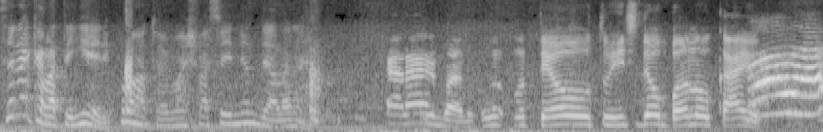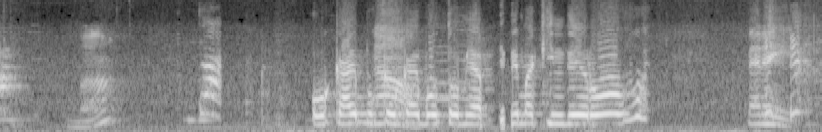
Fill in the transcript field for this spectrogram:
Será que ela tem ele? Pronto, é mais fácil o nome dela, né? Caralho, mano, o, o teu tweet deu ban no Caio. Bom? O Caio, porque Não. o Caio botou minha prima Kinder Ovo. Pera aí.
